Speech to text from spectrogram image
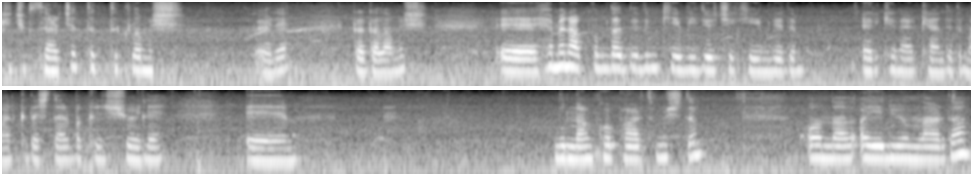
küçük serçe tık tıklamış. Böyle gagalamış. Ee, hemen aklımda dedim ki video çekeyim dedim. Erken erken dedim arkadaşlar. Bakın şöyle e, bundan kopartmıştım. Ondan ayenyumlardan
